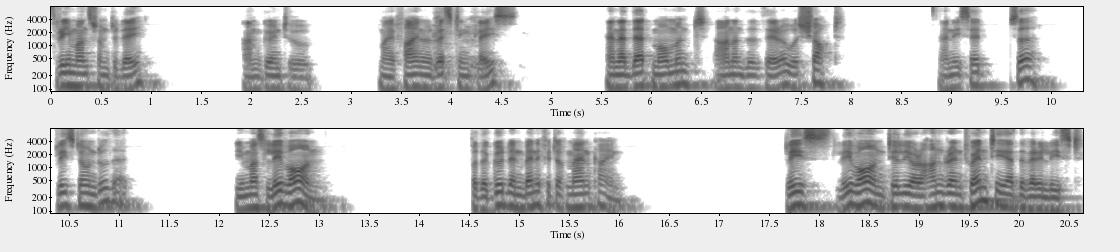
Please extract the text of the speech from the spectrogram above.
Three months from today, I'm going to my final resting place. And at that moment, Ananda Thera was shocked. And he said, Sir, please don't do that. You must live on for the good and benefit of mankind. Please live on till you're 120 at the very least,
